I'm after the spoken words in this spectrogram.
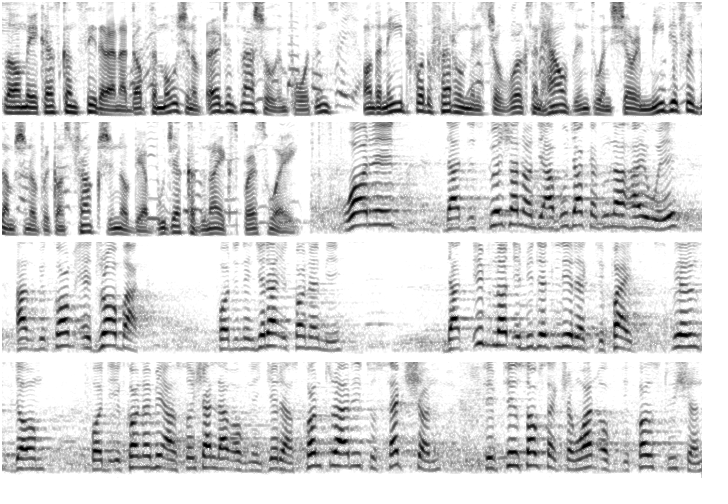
lawmakers consider and adopt a motion of urgent national importance on the need for the Federal Ministry of Works and Housing to ensure immediate resumption of reconstruction of the Abuja-Kaduna Expressway. Worried that the situation on the Abuja Kaduna Highway has become a drawback for the Nigerian economy that, if not immediately rectified, spills doom for the economy and social life of Nigerians, contrary to Section 15, subsection 1 of the Constitution,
